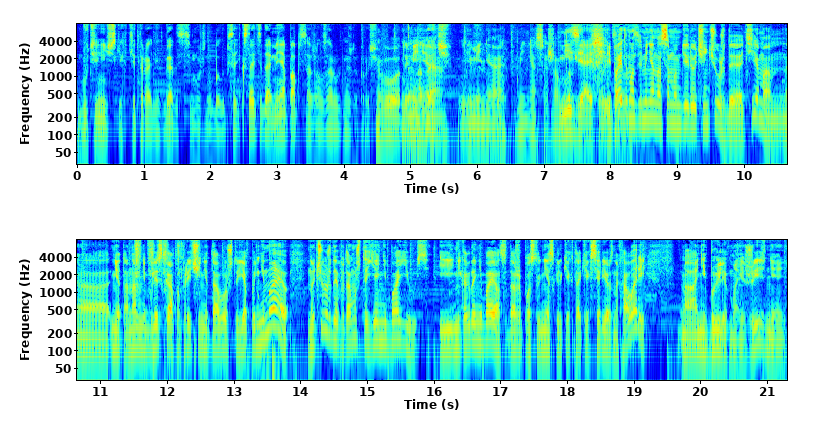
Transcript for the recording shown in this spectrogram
в ученических тетрадях гадости можно было писать. Кстати, да, меня папа сажал за руль, между прочим. Вот, и Да, на меня, даче, и видишь. меня, Вот. меня сажал. Нельзя этого И делать. поэтому для меня на самом деле очень чуждая тема. А, Нет, она мне близка по причине того, что я понимаю, но чуждая, потому что я не боюсь. И никогда не боялся. Даже после нескольких таких серьезных аварий, а, они были в моей жизни,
